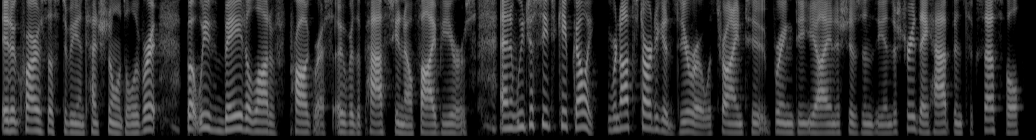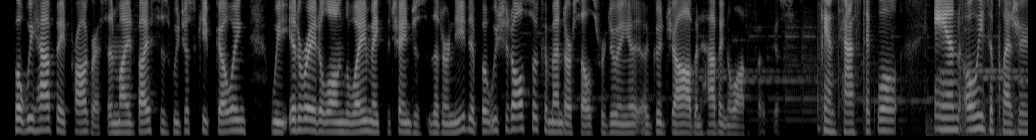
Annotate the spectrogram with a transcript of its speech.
It requires us to be intentional and deliberate, but we've made a lot of progress over the past, you know, five years. And we just need to keep going. We're not starting at zero with trying to bring DEI initiatives into the industry. They have been successful, but we have made progress. And my advice is we just keep going. We iterate along the way, make the changes that are needed, but we should also commend ourselves for doing a, a good job and having a lot of focus. Fantastic. Well, Ann, always a pleasure.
